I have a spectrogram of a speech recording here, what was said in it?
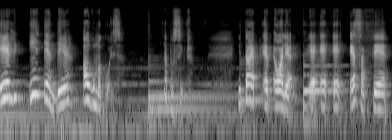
ele entender alguma coisa. Não é possível. Então, é, é olha, é, é, é, essa fé,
